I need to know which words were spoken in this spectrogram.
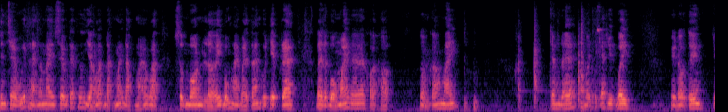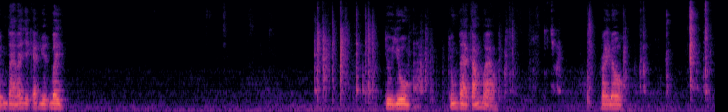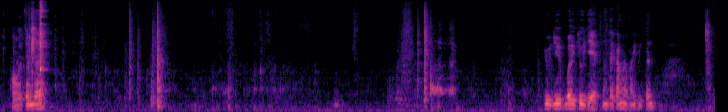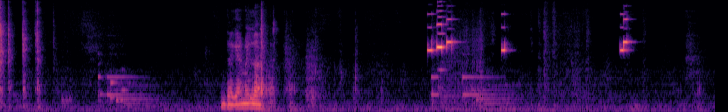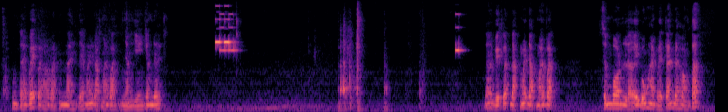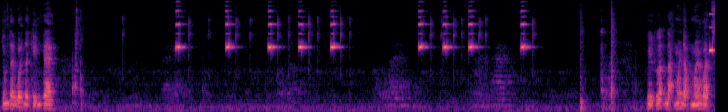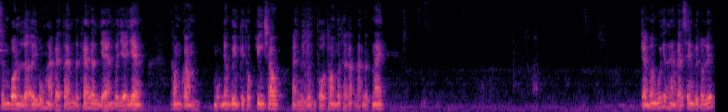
Xin chào quý khách hàng, hôm nay sale test hướng dẫn lắp đặt máy đọc mã vạch Summon LI4278 của Jepra. Đây là bộ máy đã ra khỏi hộp, gồm có máy, chân đế và dây cáp USB. Việc đầu tiên, chúng ta lấy dây cáp USB chui vuông chúng ta cắm vào radio hoặc là chân đế chui USB chưa dẹp, chúng ta cắm vào máy vi tính. Chúng ta gắn máy lên. Chúng ta quét vào mã vạch bên này để máy đọc mã vạch, nhận diện chân đế. Đó là việc lắp đặt máy đọc mã vạch symbol LI4278 đã hoàn tất. Chúng ta quét để kiểm tra. Việc lắp đặt máy đọc mã vạch symbol LI4278 là khá đơn giản và dễ dàng, không cần một nhân viên kỹ thuật chuyên sâu mà người dùng phổ thông có thể lắp đặt được ngay. Cảm ơn quý khách hàng đã xem video clip.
